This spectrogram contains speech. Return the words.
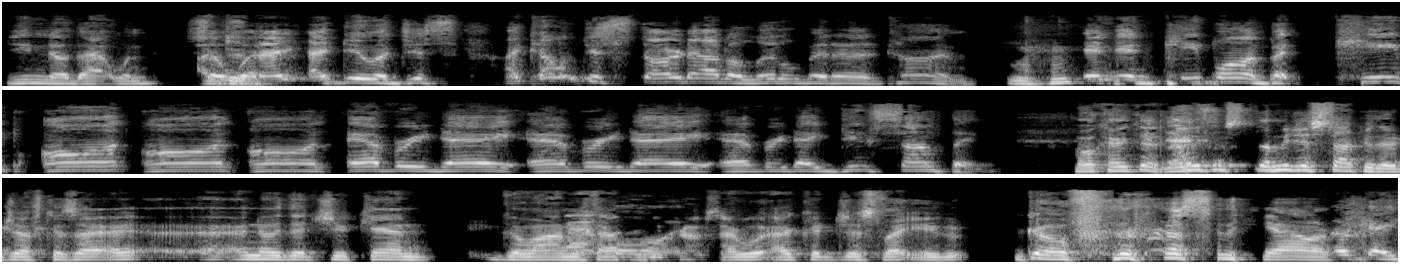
you know that one. So I what I, I do I just I tell them just start out a little bit at a time. Mm-hmm. and then keep on but keep on on on every day every day every day. Do something. Okay good. Let me just let me just stop you there Jeff because I, I I know that you can go on without on. the interrupts I, w- I could just let you go for the rest of the hour. Okay.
